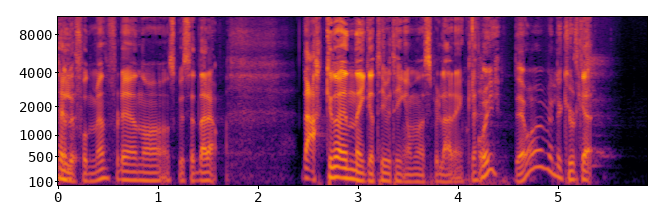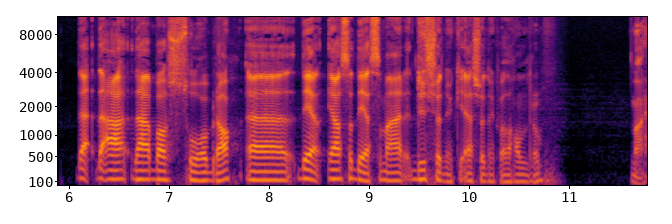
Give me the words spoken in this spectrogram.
telefonen min, Fordi nå skal vi se der, ja. Det er ikke noen negative ting om det spillet her, egentlig. Oi, det var veldig kult. Skal Det, det, er, det er bare så bra. Eh, det, ja, altså det som er Du skjønner jo ikke Jeg skjønner ikke hva det handler om. Nei.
